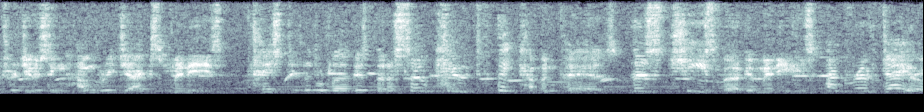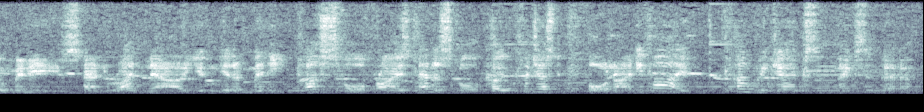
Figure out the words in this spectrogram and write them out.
Introducing Hungry Jack's Minis. Tasty little burgers that are so cute, they come in pairs. There's Cheeseburger Minis and Rodeo Minis. And right now, you can get a mini plus small fries and a small Coke for just $4.95. Hungry Jack's makes it better.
